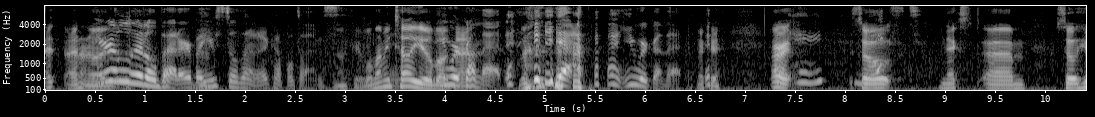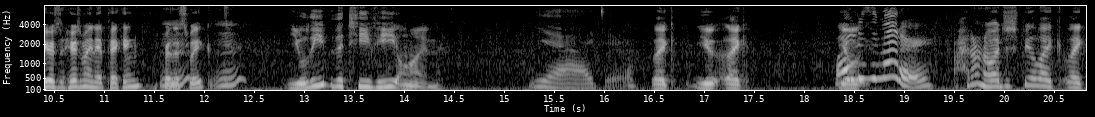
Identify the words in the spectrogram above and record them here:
I, I don't know. You're a little better, but you've still done it a couple times. Okay. Well, let me tell you about you work that. on that. yeah, you work on that. Okay. All right. Okay. So next. next. Um. So here's here's my nitpicking for this week. Mhm. You leave the TV on. Yeah, I do. Like you like Why does it matter? I don't know. I just feel like like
